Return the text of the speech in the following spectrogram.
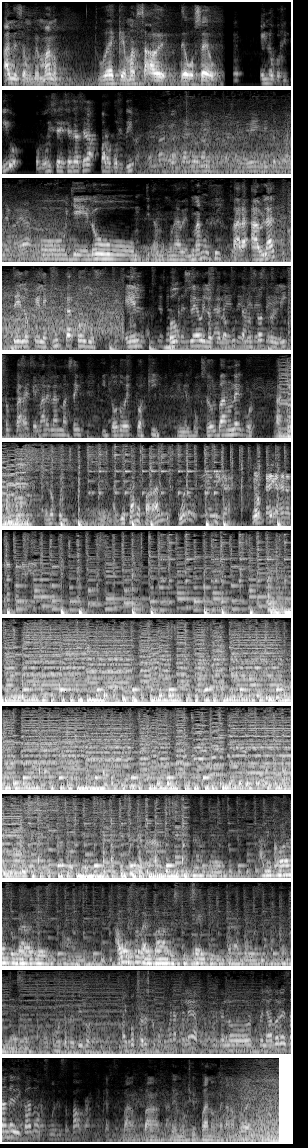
Anderson, mi hermano, tú eres el que más sabe de boxeo. En lo positivo, como dice César Cera, para lo positivo. Oye, lo una vez más para hablar de lo que le gusta a todos, el boxeo y lo que nos gusta a nosotros, listos para quemar el almacén y todo esto aquí en el Boxeo Urbano Network. Aquí te lo cuento. Aquí estamos para darle fuego. No caigas en la trampa, mi vida. I've been calling for Valdez. Um, I will feel like Bob is protecting Valdez hay boxeadores como buena pelea, porque los peleadores han dedicado. Van, van, ven mucho hispano que me están hablando.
